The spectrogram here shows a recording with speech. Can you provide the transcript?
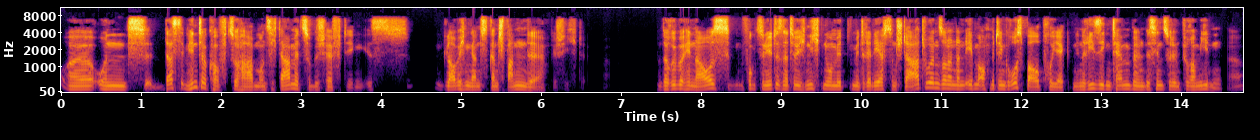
Äh, und das im Hinterkopf zu haben und sich damit zu beschäftigen, ist, glaube ich, eine ganz, ganz spannende Geschichte. Und darüber hinaus funktioniert es natürlich nicht nur mit, mit Reliefs und Statuen, sondern dann eben auch mit den Großbauprojekten, den riesigen Tempeln bis hin zu den Pyramiden. Ja,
